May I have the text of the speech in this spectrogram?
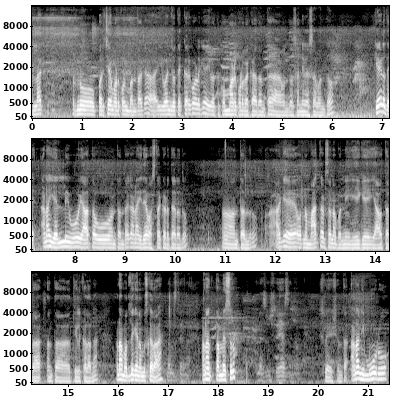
ಎಲ್ಲರೂ ಪರಿಚಯ ಮಾಡ್ಕೊಂಡು ಬಂದಾಗ ಇವನ್ ಜೊತೆ ಕರ್ಗೊಳಗೆ ಇವತ್ತು ಕೊಮ್ಮಾಡಿಕೊಡ್ಬೇಕಾದಂಥ ಒಂದು ಸನ್ನಿವೇಶ ಬಂತು. ಕೇಳಿದೆ ಅಣ್ಣ ಎಲ್ಲಿವು ಯಾತವು ಅಂತಂದಾಗ ಅಣ್ಣ ಇದೇ ಹೊಸ್ತ ಕಟ್ತಾ ಇರೋದು. ಅಂತಂದರು. ಹಾಗೆ ಅವ್ರನ್ನ ಮಾತಾಡ್ಸೋಣ ಬನ್ನಿ ಹೇಗೆ ಯಾವ ಥರ ಅಂತ ತಿಳ್ಕೊಳ್ಳೋಣ. ಅಣ್ಣ ಮೊದಲಿಗೆ ನಮಸ್ಕಾರ. ನಮಸ್ತೆ ಅಣ್ಣ. ತಮ್ಮ ಹೆಸರು? ಶ್ರೇಯಸ್ ಅಂತ. ಅಣ್ಣ ನಿಮ್ಮೂರು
